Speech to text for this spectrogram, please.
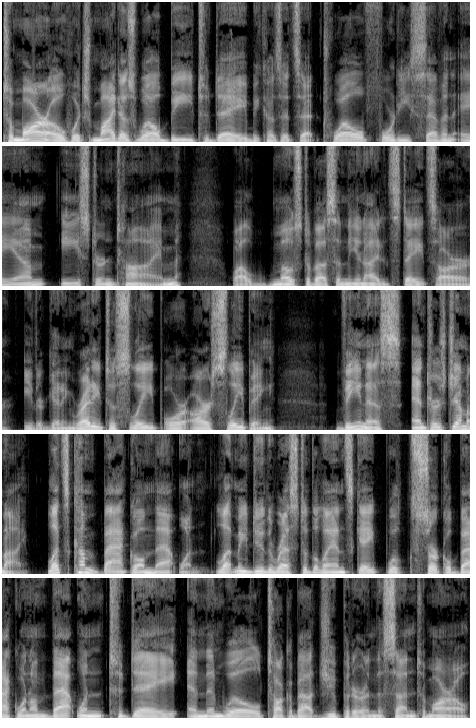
tomorrow, which might as well be today because it's at 12:47 a.m. Eastern Time, while most of us in the United States are either getting ready to sleep or are sleeping, Venus enters Gemini. Let's come back on that one. Let me do the rest of the landscape. We'll circle back one on that one today, and then we'll talk about Jupiter and the Sun tomorrow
